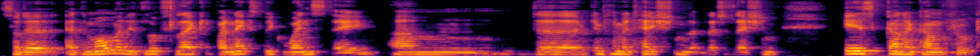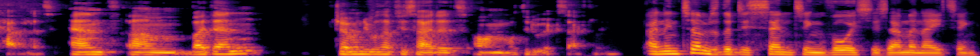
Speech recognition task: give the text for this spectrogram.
So the, at the moment, it looks like by next week Wednesday, um, the implementation legislation is gonna come through cabinet, and um, by then Germany will have decided on what to do exactly. And in terms of the dissenting voices emanating,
